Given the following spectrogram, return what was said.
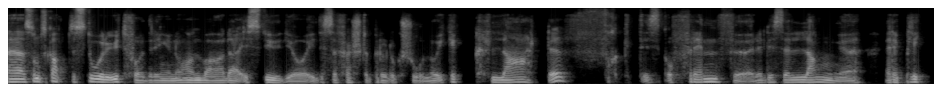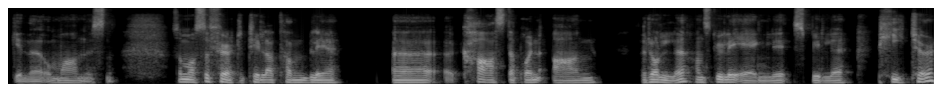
Uh, som skapte store utfordringer når han var da i studio i disse første produksjonene og ikke klarte faktisk å fremføre disse lange replikkene og manusene. Som også førte til at han ble uh, på en annen rolle. Han skulle egentlig spille Peter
